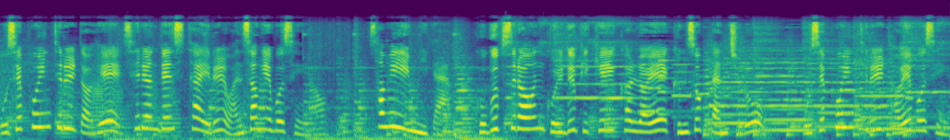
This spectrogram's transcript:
옷에 포인트를 더해 세련된 스타일을 완성해보세요. 3위입니다. 고급스러운 골드 BK 컬러의 금속 단추로 옷에 포인트를 더해보세요.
